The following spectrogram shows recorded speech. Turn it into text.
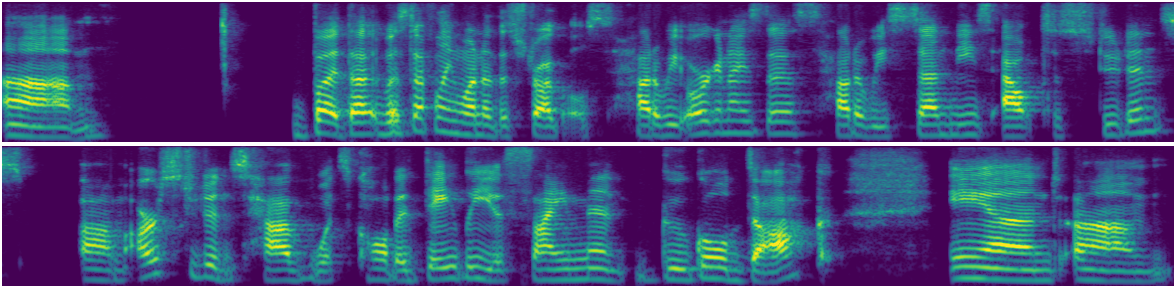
Um, but that was definitely one of the struggles. How do we organize this? How do we send these out to students? Um, our students have what's called a daily assignment Google Doc, and um,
